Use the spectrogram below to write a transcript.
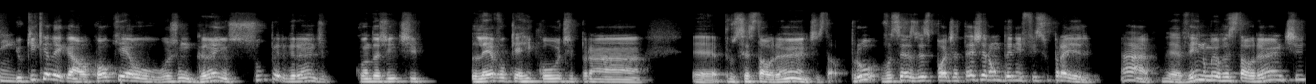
E o que, que é legal? Qual que é o, hoje um ganho super grande quando a gente leva o QR Code para é, para os restaurantes, tal. Pro, você às vezes pode até gerar um benefício para ele. Ah, é, vem no meu restaurante,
